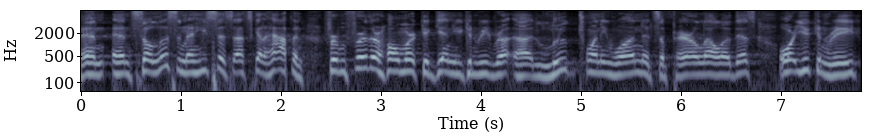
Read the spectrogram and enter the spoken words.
And, and so, listen, man, he says that's going to happen. From further homework, again, you can read uh, Luke 21, it's a parallel of this, or you can read,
